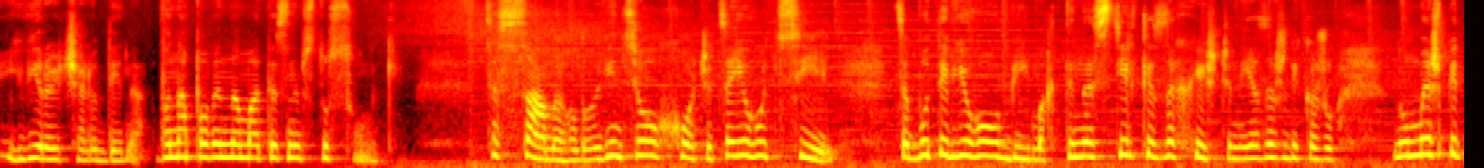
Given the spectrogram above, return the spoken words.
віруюча людина вона повинна мати з ним стосунки. Це саме головне. Він цього хоче, це його ціль. Це бути в його обіймах. Ти настільки захищений. Я завжди кажу: ну ми ж під,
